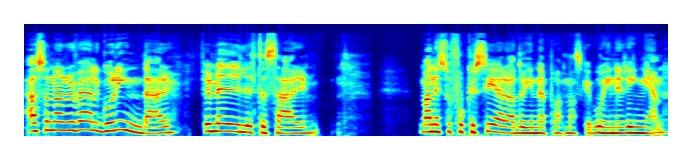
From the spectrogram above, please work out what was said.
Alltså när du väl går in där, för mig är lite så här, man är så fokuserad och inne på att man ska gå in i ringen.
